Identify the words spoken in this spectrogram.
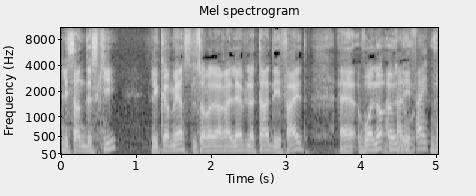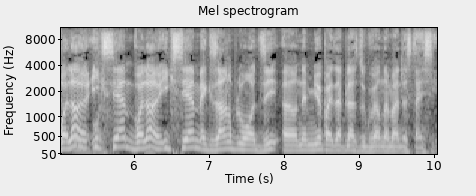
Les centres de ski? Les commerces, leur enlèves le temps des fêtes. Euh, voilà un, voilà un xème, voilà un xème exemple où on dit euh, on aime mieux pas être à la place du gouvernement de ce temps-ci.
